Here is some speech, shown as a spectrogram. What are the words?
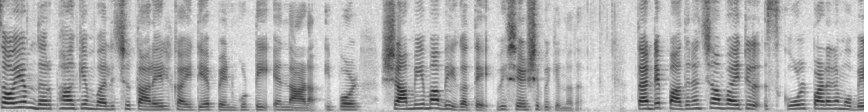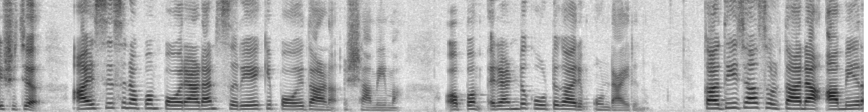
സ്വയം നിർഭാഗ്യം വലിച്ചു തലയിൽ കയറ്റിയ പെൺകുട്ടി എന്നാണ് ഇപ്പോൾ ഷമീമ ബീഗത്തെ വിശേഷിപ്പിക്കുന്നത്. തന്റെ പതിനഞ്ചാം വയറ്റിൽ സ്കൂൾ പഠനം ഉപേക്ഷിച്ച് ഐസിസിനൊപ്പം പോരാടാൻ സിറിയയ്ക്ക് പോയതാണ് ഷമീമ. ഒപ്പം രണ്ടു കൂട്ടുകാരും ഉണ്ടായിരുന്നു. ഖദീജ സുൽത്താന അമീറ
